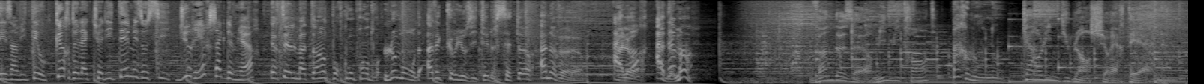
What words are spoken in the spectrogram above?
Des invités au cœur de l'actualité, mais aussi du rire chaque demi-heure. RTL Matin pour comprendre le monde avec curiosité de 7h à 9h. Alors, à, demain. 22h, minuit 30. Parlons-nous. Caroline Dublanche sur RTL.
